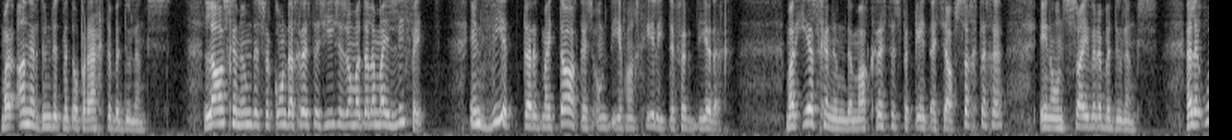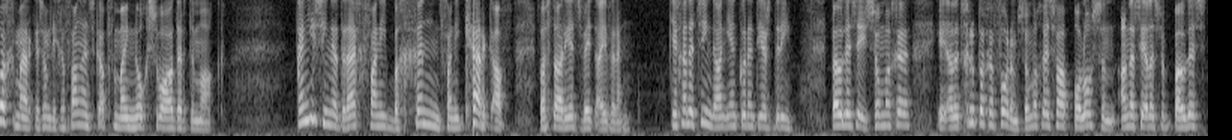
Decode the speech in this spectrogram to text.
Maar ander doen dit met opregte bedoelings. Laasgenoemdes verkondig Christus Jesus omdat hulle my liefhet en weet dat dit my taak is om die evangelie te verdedig. Maar eersgenoemde maak Christus bekend uit selfsugtige en onsuiwere bedoelings. Hulle oogmerk is om die gevangenskap vir my nog swaarder te maak. Kan jy sien dat reg van die begin van die kerk af was daar reeds wetywering? Jy gaan dit sien daar in 1 Korintiërs 3. Paulus sê sommige het hulle het groepe gevorm. Sommige is vir Apollos en ander sê hulle is vir Paulus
